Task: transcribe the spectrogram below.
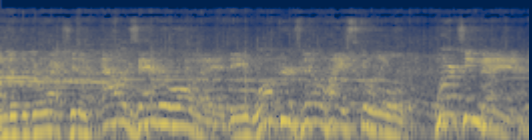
Under the direction of Alexander Roy, the Walkersville High School Marching Band.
